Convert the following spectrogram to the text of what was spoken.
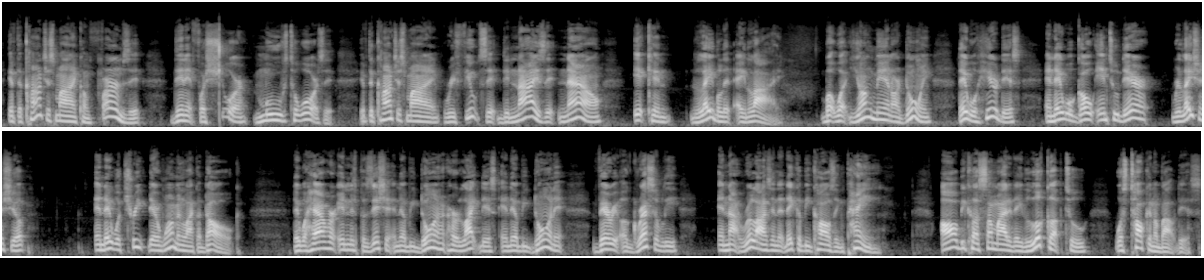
If the conscious mind confirms it, then it for sure moves towards it. If the conscious mind refutes it, denies it, now it can label it a lie. But what young men are doing, they will hear this and they will go into their relationship and they will treat their woman like a dog. They will have her in this position and they'll be doing her like this and they'll be doing it very aggressively and not realizing that they could be causing pain. All because somebody they look up to was talking about this.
